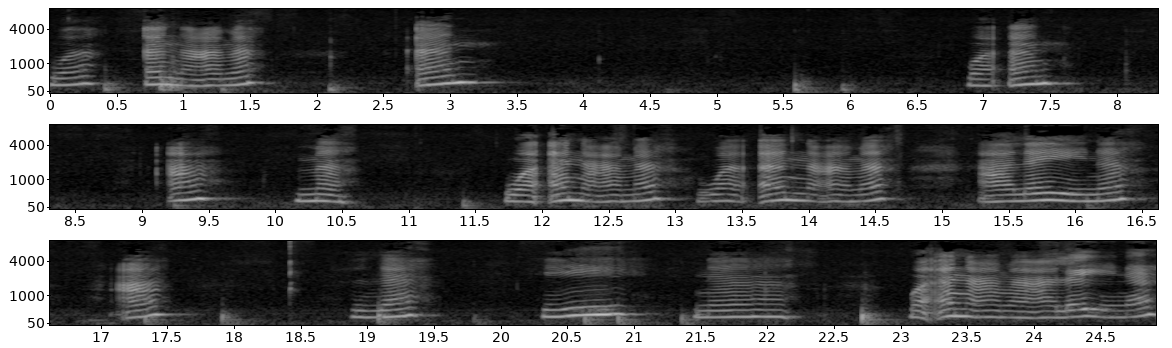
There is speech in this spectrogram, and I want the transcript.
وأنعم. أن وأن أعمى وأنعم وأنعم علينا علينا وأنعم علينا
